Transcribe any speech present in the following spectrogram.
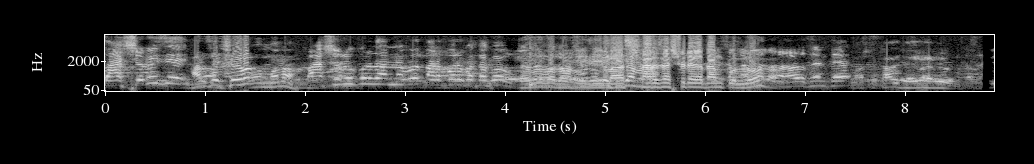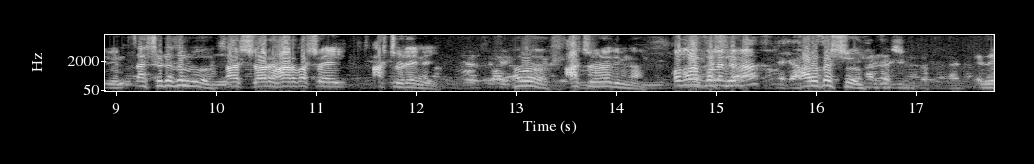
চারশো কইছে। আর চারশো? পাঁচশোর উপরে দাম নেব তারপরে কথা কও। মাছ সাড়ে চারশো টাকা দাম করল। চারশোটা চলবো? চারশো আর হার পাঁচশো এই আটশোটাই নেই। আটশো টাকা দিব না। কত দাম করলেন কাকা? আরও চারশো। এই যে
